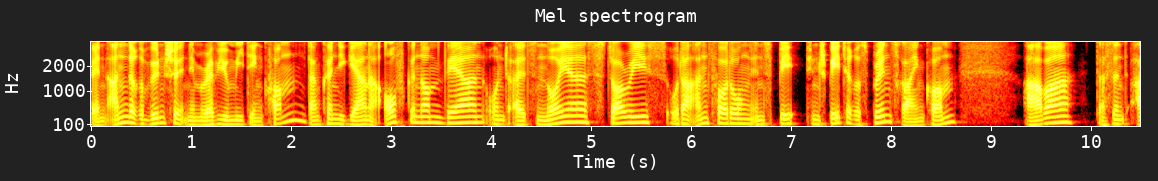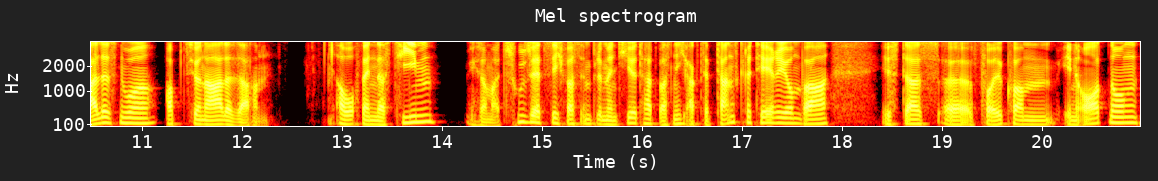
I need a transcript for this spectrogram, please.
Wenn andere Wünsche in dem Review-Meeting kommen, dann können die gerne aufgenommen werden und als neue Stories oder Anforderungen in, in spätere Sprints reinkommen. Aber das sind alles nur optionale Sachen. Auch wenn das Team, ich sag mal, zusätzlich was implementiert hat, was nicht Akzeptanzkriterium war, ist das äh, vollkommen in Ordnung.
